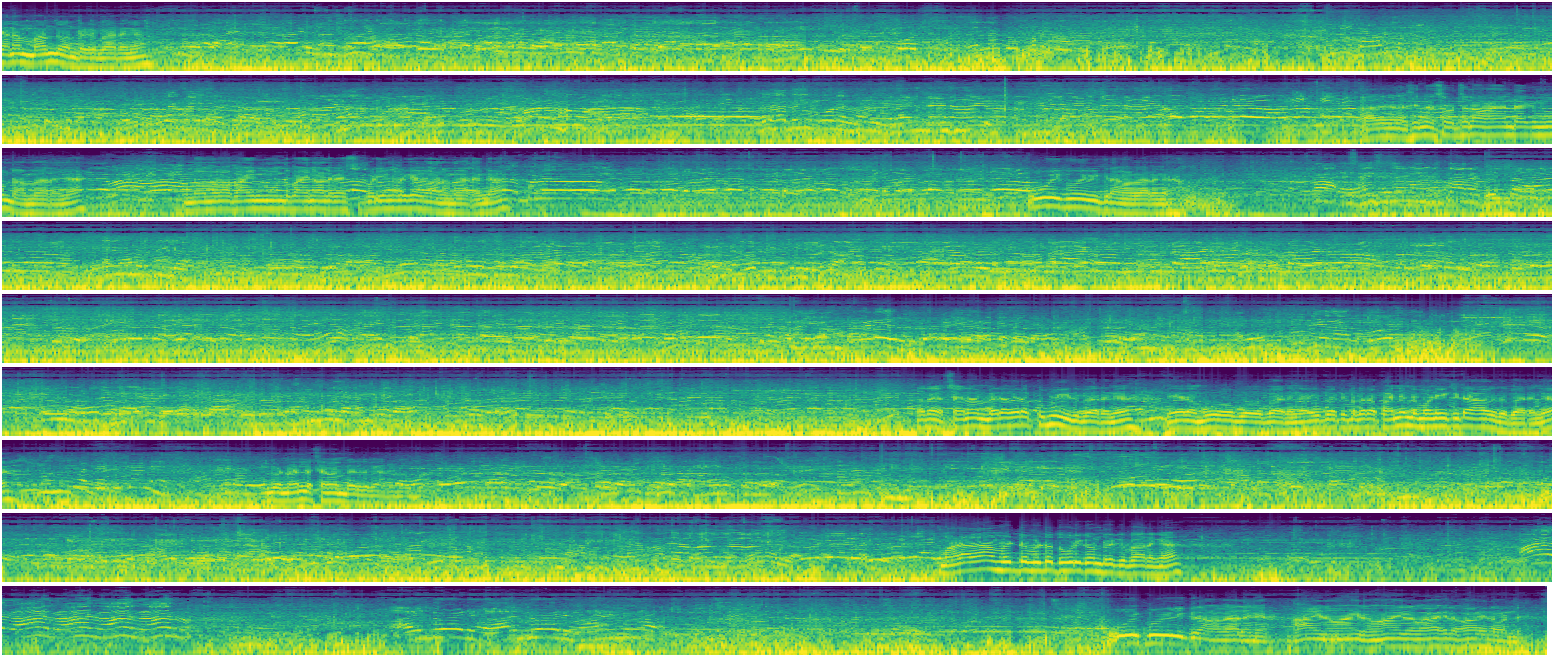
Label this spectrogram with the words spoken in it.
ஜனம் வந்து ஒன்று பாருங்க. பாருங்க சின்ன சொட்ஸ்லாம் ஆயிரம் ரூபாய்க்கு மூண்டாம் பாருங்க நார்மலாக பயன் மூன்று பதினாலு வயசு பொடியங்களுக்கே காணும் பாருங்க. கூவி கூவி விற்கிறாங்க பாருங்க. பாருங்க சனா வேற வேற குமிக்குது பாருங்க. நேரம் போக போக பாருங்க. இப்போ கிட்டத்தட்ட பன்னெண்டு மணிக்கிட்ட ஆகுது பாருங்க. இப்போ நல்ல சனம் பெறுது பாருங்க. மழை தான் விட்டு விட்டு தூரிக்கொண்டிருக்கு பாருங்க. போய் போய் விற்கிறாங்க வேறங்க ஆயிரம் ஆயிரம் ஆயிரம் ஆயிரம் ஆயிரம் ஆயிரம்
